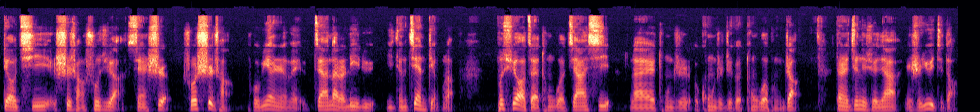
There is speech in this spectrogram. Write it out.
调期市场数据啊显示说市场。普遍认为加拿大的利率已经见顶了，不需要再通过加息来控制控制这个通货膨胀。但是经济学家也是预计到，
